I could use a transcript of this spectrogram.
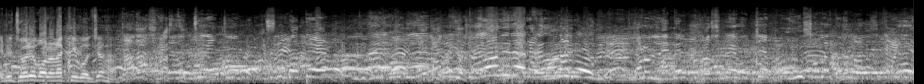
একটু জোরে বলো না কি বলছো? হ্যাঁ। দাদা সেটা হচ্ছে যে বাঁকুড়াতে কারণ লেভেল প্রশ্নে হচ্ছে বহু সময় ধরে মানুষকে আটকে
